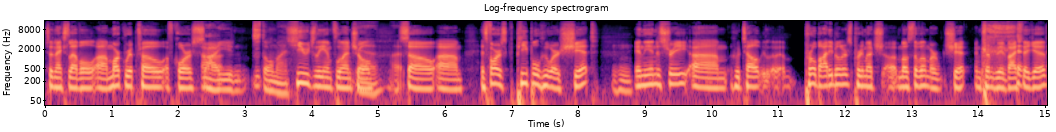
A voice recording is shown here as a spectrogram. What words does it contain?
to the next level. Uh, Mark Rippetoe, of course, Oh, uh, you stole mine. hugely influential. Yeah. so, um, as far as people who are shit Mm-hmm. in the industry, um, who tell uh, pro bodybuilders, pretty much uh, most of them are shit in terms of the advice they give.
